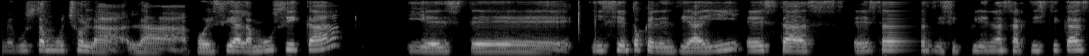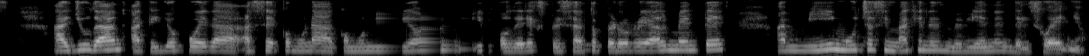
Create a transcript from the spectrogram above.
Me gusta mucho la, poesía, la música y este y siento que desde ahí estas, estas disciplinas artísticas ayudan a que yo pueda hacer como una comunión y poder expresar, pero realmente a mí muchas imágenes me vienen del sueño.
